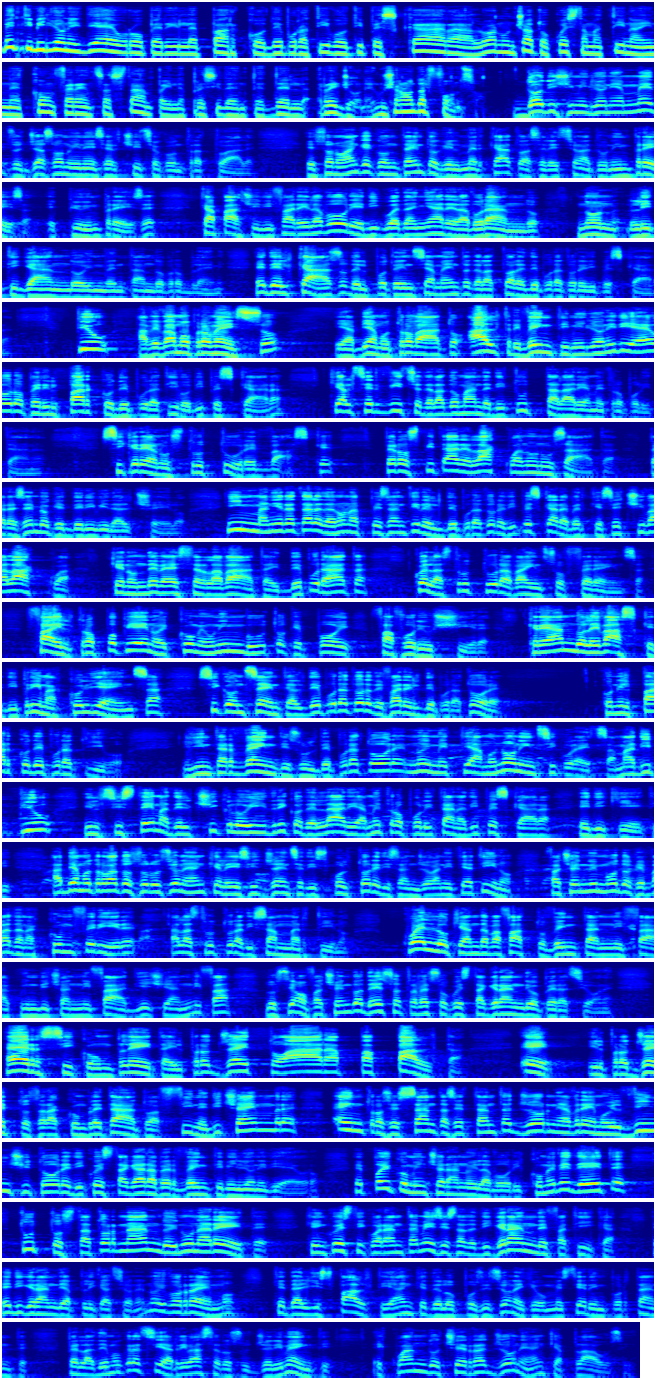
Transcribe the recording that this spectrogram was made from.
20 milioni di euro per il parco depurativo di Pescara, lo ha annunciato questa mattina in conferenza stampa il presidente del Regione, Luciano D'Alfonso. 12 milioni e mezzo già sono in esercizio contrattuale e sono anche contento che il mercato ha selezionato un'impresa e più imprese capaci di fare i lavori e di guadagnare lavorando, non litigando o inventando problemi. Ed è il caso del potenziamento dell'attuale depuratore di Pescara. Più avevamo promesso e abbiamo trovato altri 20 milioni di euro per il parco depurativo di Pescara che è al servizio della domanda di tutta l'area metropolitana. Si creano strutture e vasche per ospitare l'acqua non usata, per esempio che derivi dal cielo, in maniera tale da non appesantire il depuratore di Pescara perché se ci va l'acqua che non deve essere lavata e depurata, quella struttura va in sofferenza, fa il troppo pieno è come un imbuto che poi fa fuoriuscire. Creando le vasche di prima accoglienza si consente al depuratore di fare il depuratore. Con il parco depurativo gli interventi sul depuratore, noi mettiamo non in sicurezza, ma di più il sistema del ciclo idrico dell'area metropolitana di Pescara e di Chieti. Abbiamo trovato soluzione anche alle esigenze di Spoltore di San Giovanni Teatino, facendo in modo che vadano a conferire alla struttura di San Martino. Quello che andava fatto 20 anni fa, 15 anni fa, 10 anni fa, lo stiamo facendo adesso attraverso questa grande operazione. Ersi completa il progetto, ARAP appalta e il progetto sarà completato a fine dicembre, entro 60-70 giorni avremo il vincitore di questa gara per 20 milioni di euro e poi cominceranno i lavori. Come vedete tutto sta tornando in una rete che in questi 40 mesi è stata di grande fatica e di grande applicazione. Noi vorremmo che dagli spalti anche dell'opposizione, che è un mestiere importante per la democrazia, arrivassero suggerimenti e quando c'è ragione anche applausi.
